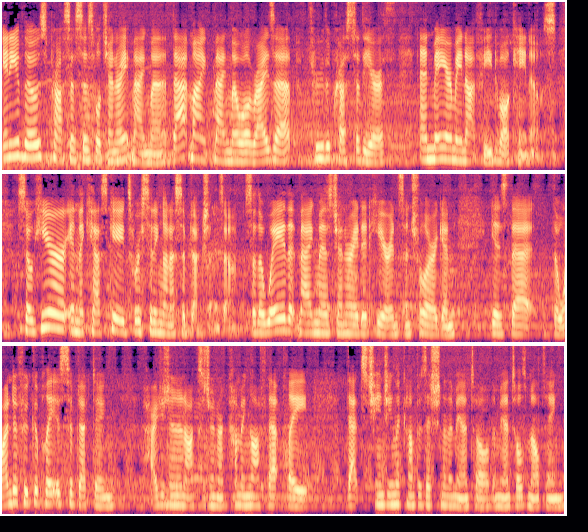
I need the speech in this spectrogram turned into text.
Any of those processes will generate magma. That magma will rise up through the crust of the earth and may or may not feed volcanoes. So here in the Cascades, we're sitting on a subduction zone. So the way that magma is generated here in Central Oregon is that the Juan de Fuca plate is subducting, hydrogen and oxygen are coming off that plate. That's changing the composition of the mantle. The mantle's melting.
